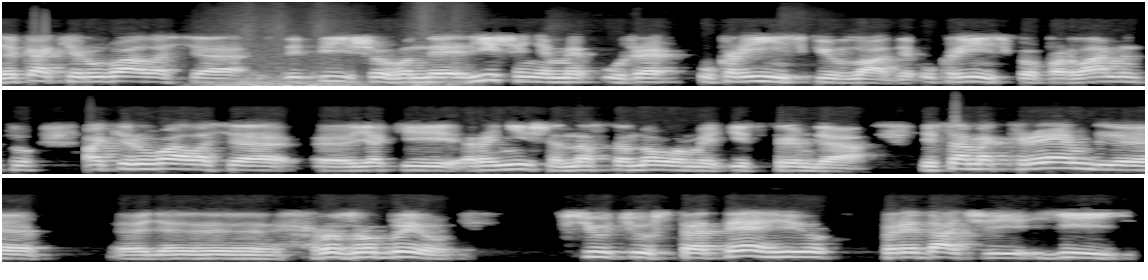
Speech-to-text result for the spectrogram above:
яка керувалася здебільшого не рішеннями уже української влади, українського парламенту, а керувалася як і раніше настановами із Кремля, і саме Кремль. Розробив всю цю стратегію передачі їй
